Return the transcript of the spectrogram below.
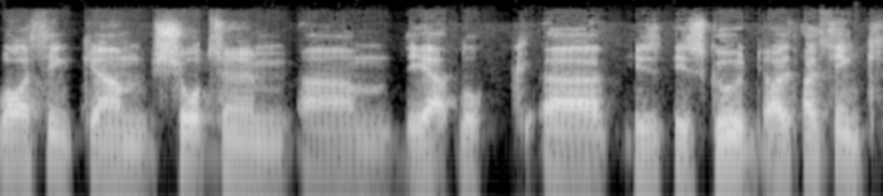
Well, I think um, short term um, the outlook uh, is is good. I, I, think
